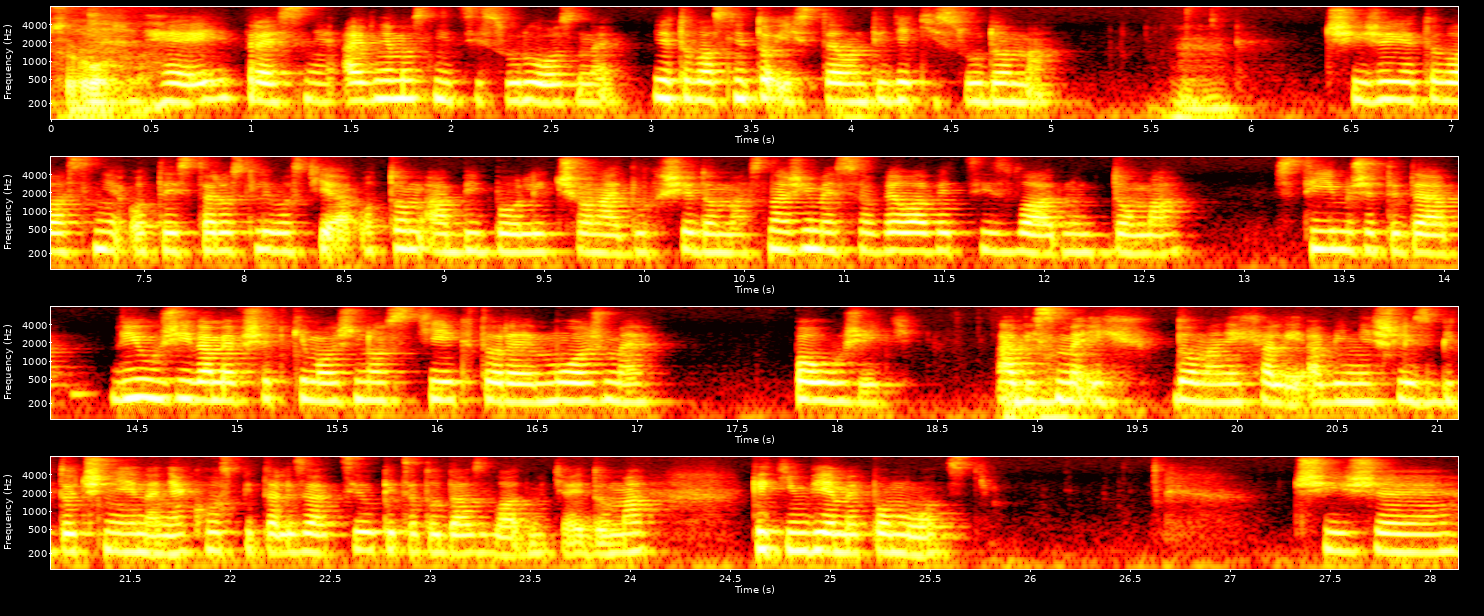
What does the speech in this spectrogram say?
sú rôzne. Hej, presne. Aj v nemocnici sú rôzne. Je to vlastne to isté, len tie deti sú doma. Hmm. Čiže je to vlastne o tej starostlivosti a o tom, aby boli čo najdlhšie doma. Snažíme sa veľa vecí zvládnuť doma. S tým, že teda využívame všetky možnosti, ktoré môžeme použiť, aby mhm. sme ich doma nechali, aby nešli zbytočne na nejakú hospitalizáciu, keď sa to dá zvládnuť aj doma keď im vieme pomôcť. Čiže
